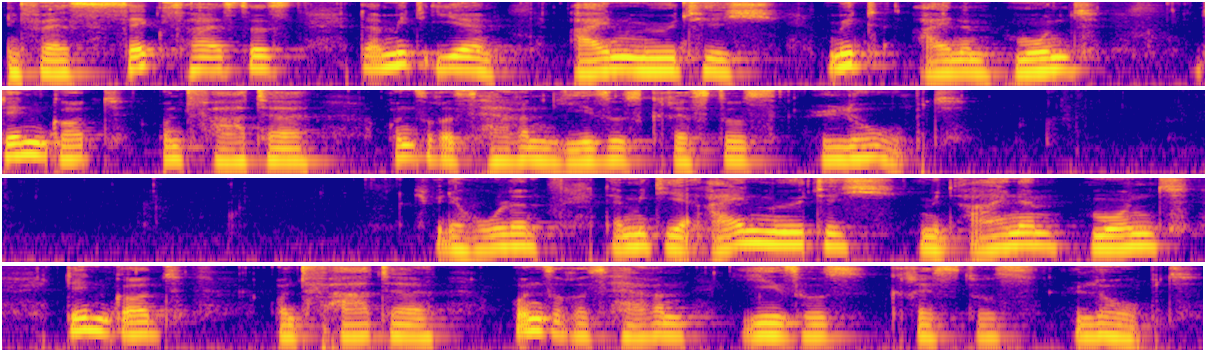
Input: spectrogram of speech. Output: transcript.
In Vers 6 heißt es, damit ihr einmütig mit einem Mund den Gott und Vater unseres Herrn Jesus Christus lobt. Ich wiederhole, damit ihr einmütig mit einem Mund den Gott und Vater unseres Herrn Jesus Christus lobt.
